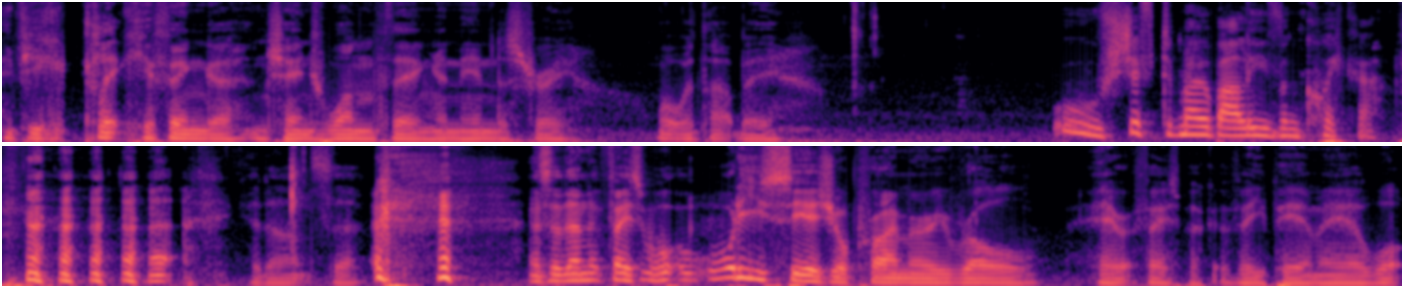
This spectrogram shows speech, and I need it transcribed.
If you could click your finger and change one thing in the industry, what would that be? Ooh, shift to mobile even quicker. Good answer. and so then at Facebook, what, what do you see as your primary role here at Facebook at VP EMEA, what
